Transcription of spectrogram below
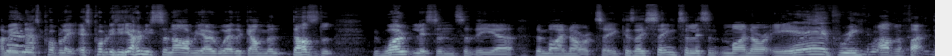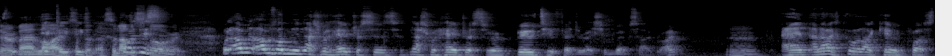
I mean, Well- that's probably it's probably the only scenario where the government does won't listen to the uh, the minority because they seem to listen to minority in every other factor of our lives. But that's another well, this- story. Well, I was, I was on the National Hairdressers National Hairdresser and Beauty Federation website, right? Mm. And and I thought I came across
